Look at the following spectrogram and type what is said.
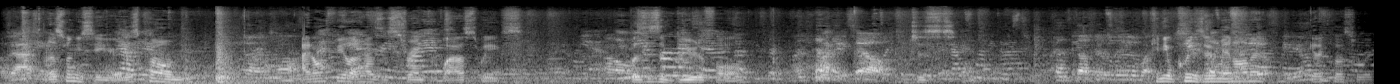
This one you see here, this poem, I don't feel it has the strength of last week's. But this is a beautiful, just, can you please zoom in on it? Get a closer look.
